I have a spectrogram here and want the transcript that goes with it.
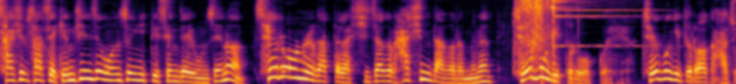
44세 경신생 원숭이 띠 생자의 운세는 새로운을 갖다가 시작을 하신다 그러면은 제복이 들어올 거예요. 제복이 들어가 아주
